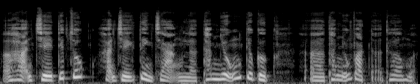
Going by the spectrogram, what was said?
à, hạn chế tiếp xúc, hạn chế tình trạng là tham nhũng tiêu cực, à, tham nhũng vặt thưa ông ạ?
